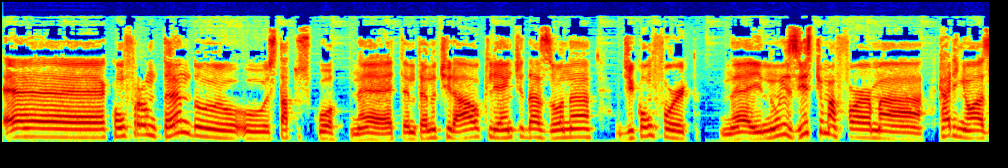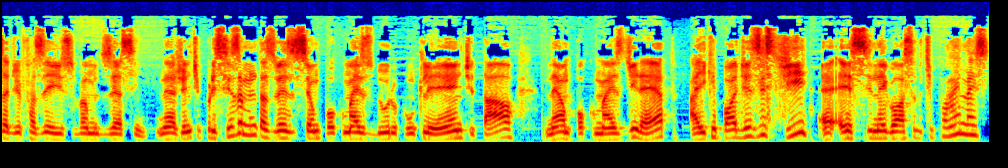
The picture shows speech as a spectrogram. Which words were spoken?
é confrontando o status quo, né? É tentando tirar o cliente da zona de conforto né? E não existe uma forma carinhosa de fazer isso, vamos dizer assim, né? A gente precisa muitas vezes ser um pouco mais duro com o cliente e tal, né, um pouco mais direto, aí que pode existir é, esse negócio do tipo, ai, mas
